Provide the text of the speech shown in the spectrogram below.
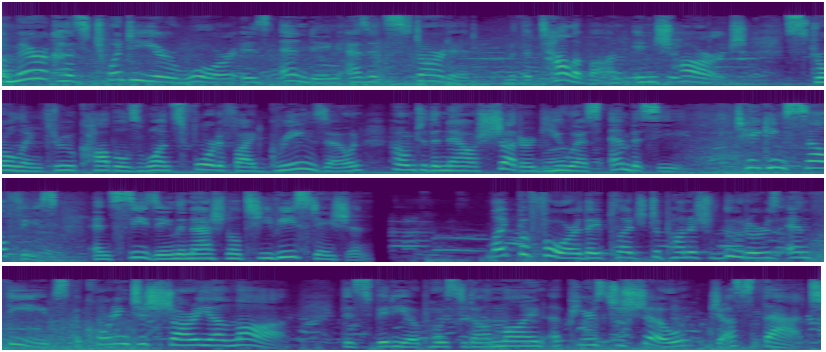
America's 20 year war is ending as it started, with the Taliban in charge, strolling through Kabul's once fortified green zone, home to the now shuttered U.S. Embassy, taking selfies and seizing the national TV station. Like before, they pledged to punish looters and thieves according to Sharia law. This video posted online appears to show just that.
